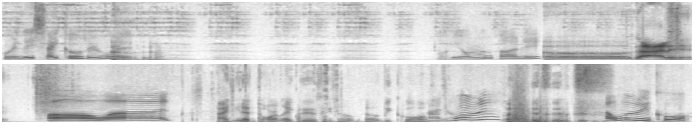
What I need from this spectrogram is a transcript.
Were they psychos or what? oh, he almost got it. oh, got it. Oh, what? I need a door like this. You know, that would be cool. I know, man. That would be cool.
